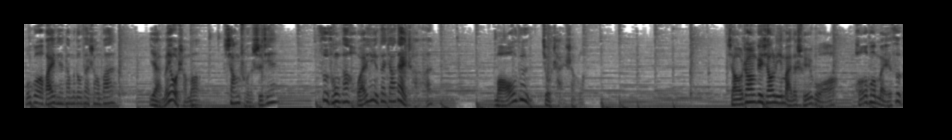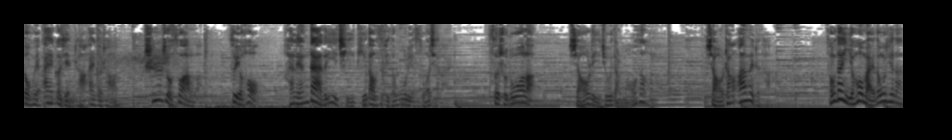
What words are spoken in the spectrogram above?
不过白天他们都在上班，也没有什么相处的时间。自从她怀孕在家待产，矛盾就产生了。小张给小李买的水果，婆婆每次都会挨个检查、挨个尝，吃就算了，最后还连袋子一起提到自己的屋里锁起来。次数多了，小李就有点毛躁了。小张安慰着她，从那以后买东西呢，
